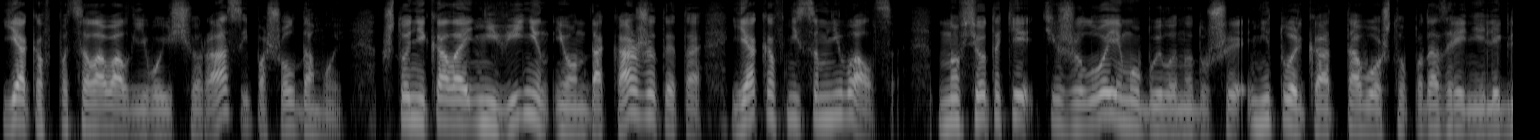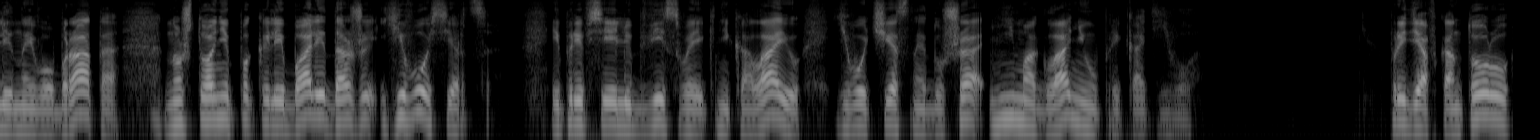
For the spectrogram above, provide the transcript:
Яков поцеловал его еще раз и пошел домой. Что Николай невинен, и он докажет это, Яков не сомневался. Но все-таки тяжело ему было на душе не только от того, что подозрения легли на его брата, но что они поколебали даже его сердце. И при всей любви своей к Николаю его честная душа не могла не упрекать его. Придя в контору,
